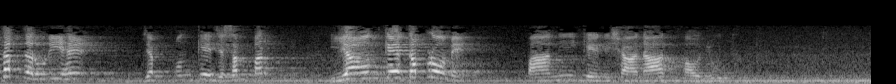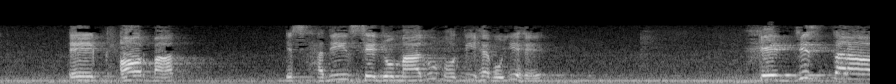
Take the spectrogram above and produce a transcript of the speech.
تب ضروری ہے جب ان کے جسم پر یا ان کے کپڑوں میں پانی کے نشانات موجود ہوں۔ ایک اور بات، اس حدیث سے جو معلوم ہوتی ہے وہ یہ ہے کہ جس طرح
